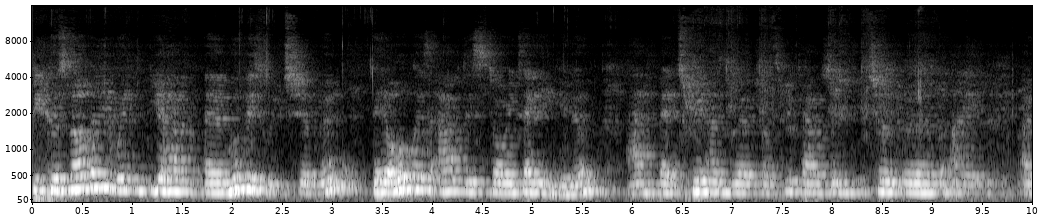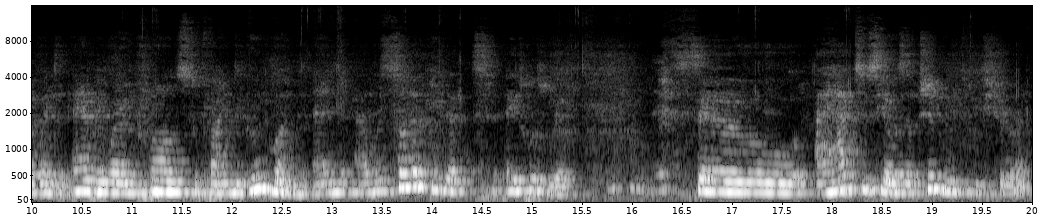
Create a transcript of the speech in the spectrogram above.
Because normally when you have uh, movies with children, they always have this storytelling, you know. I've met 300 or 3,000 children. I, I went everywhere in France to find the good one. And I was so lucky that it was real. So I had to see other children to be sure.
